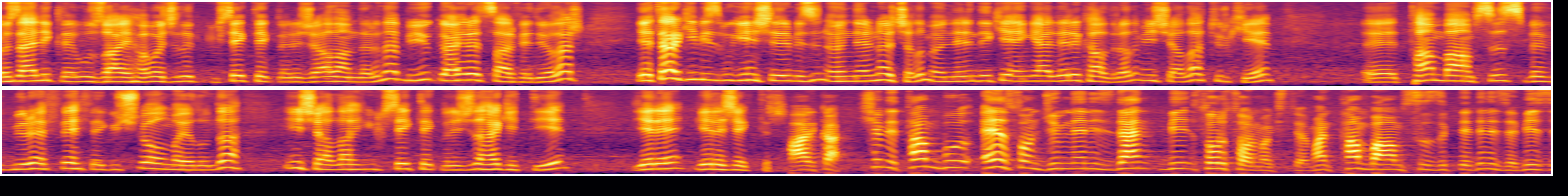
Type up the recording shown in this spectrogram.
özellikle uzay, havacılık, yüksek teknoloji alanlarına büyük gayret sarf ediyorlar. Yeter ki biz bu gençlerimizin önlerini açalım, önlerindeki engelleri kaldıralım. İnşallah Türkiye e, tam bağımsız ve müreffeh ve güçlü olma yolunda inşallah yüksek teknolojide hak ettiği yere gelecektir. Harika. Şimdi tam bu en son cümlenizden bir soru sormak istiyorum. Hani tam bağımsızlık dediniz ya biz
